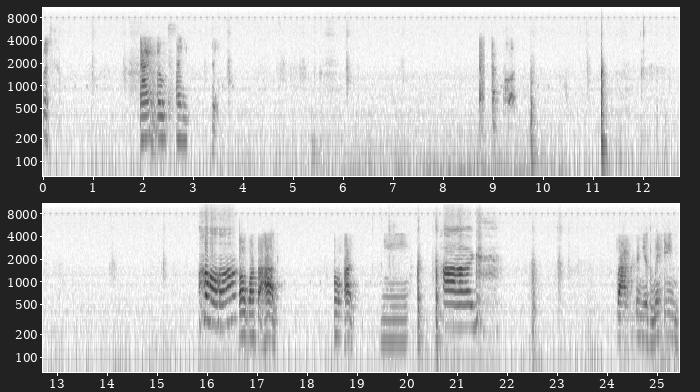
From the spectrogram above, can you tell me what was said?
That little tiny thing. Aww. Dog wants a hug. Oh, hug. Me. Hug. Flapping his wings.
